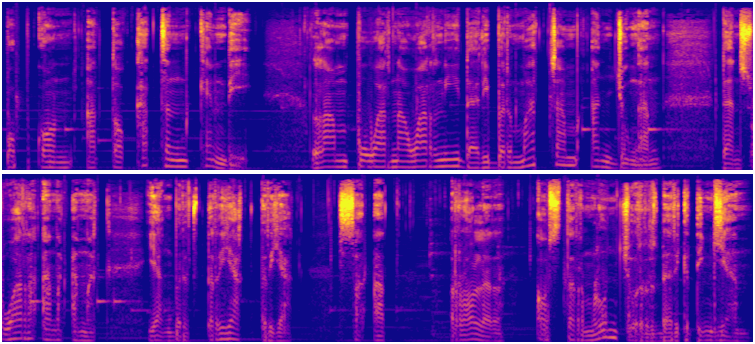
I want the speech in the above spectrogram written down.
popcorn atau cotton candy lampu warna-warni dari bermacam anjungan dan suara anak-anak yang berteriak-teriak saat roller coaster meluncur dari ketinggian.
